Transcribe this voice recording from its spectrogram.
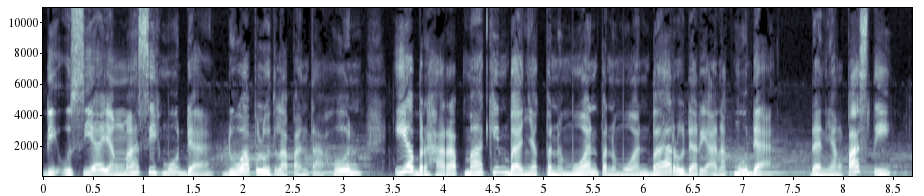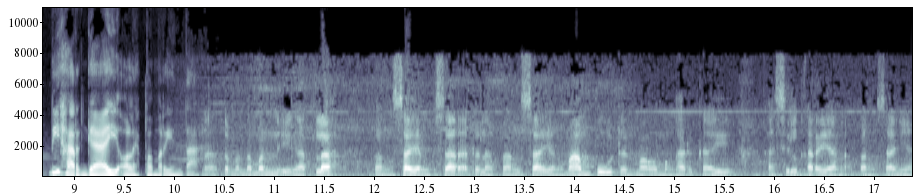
Di usia yang masih muda, 28 tahun, ia berharap makin banyak penemuan-penemuan baru dari anak muda dan yang pasti dihargai oleh pemerintah. Nah, teman-teman ingatlah bangsa yang besar adalah bangsa yang mampu dan mau menghargai hasil karya anak bangsanya.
